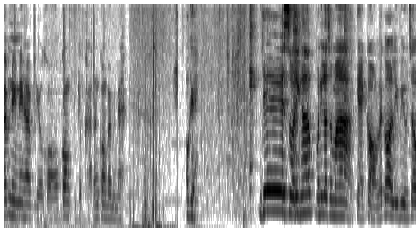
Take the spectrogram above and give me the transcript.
ป๊บหนึ่งนะครับ เดี๋ยวขอกล้องติดกับขาตั้งกล้องแป๊บนึงนะ โอเค เย้ สวัสดีครับ วันนี้เราจะมาแกะกล่องแล้วก็รีวิวเจ้า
